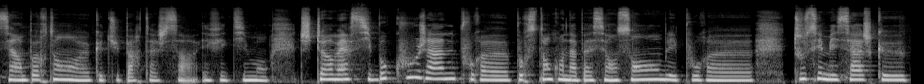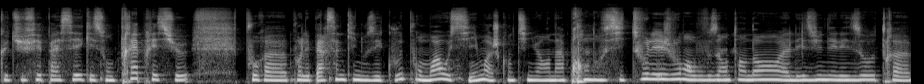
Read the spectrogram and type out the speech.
C'est important euh, que tu partages ça, effectivement. Je te remercie beaucoup, Jeanne, pour, euh, pour ce temps qu'on a passé ensemble et pour euh, tous ces messages que, que, tu fais passer qui sont très précieux pour, pour les personnes qui nous écoutent, pour moi aussi. Moi, je continue à en apprendre aussi tous les jours en vous entendant les unes et les autres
